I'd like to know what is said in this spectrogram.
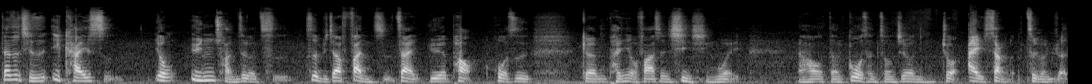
但是其实一开始。用“晕船”这个词是比较泛指在约炮或者是跟朋友发生性行为，然后的过程中，就你就爱上了这个人，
